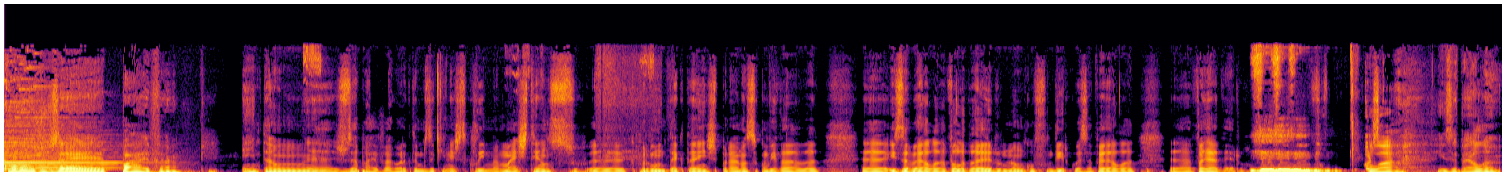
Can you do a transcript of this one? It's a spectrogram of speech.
com José Paiva. Então, eh, José Paiva, agora que estamos aqui neste clima mais tenso, eh, que pergunta é que tens para a nossa convidada eh, Isabela Valadeiro, não confundir com a Isabela Valhadeiro? Olá, Isabela.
